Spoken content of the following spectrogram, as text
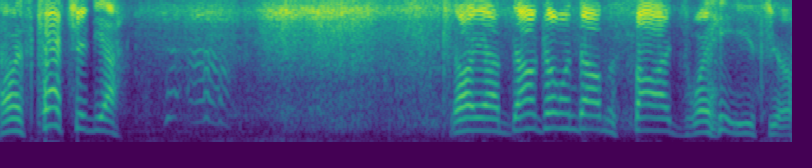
I was catching you. Oh yeah, down going down the sides way easier.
